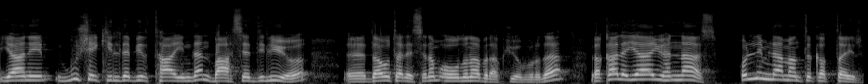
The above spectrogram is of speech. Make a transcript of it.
yani bu şekilde bir tayinden bahsediliyor. E, Davut Aleyhisselam oğluna bırakıyor burada. Ve kale ya eyyühennas ullim la mantıkat tayr.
